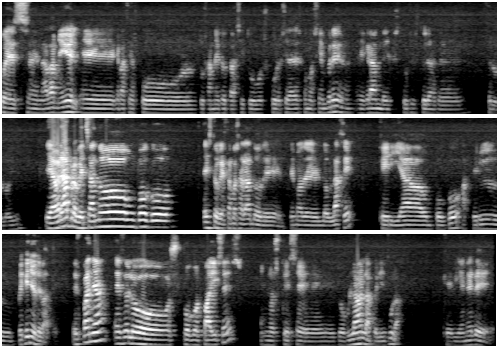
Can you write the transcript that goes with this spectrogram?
Pues eh, nada, Miguel, eh, gracias por tus anécdotas y tus curiosidades, como siempre. eh, grandes tus historias de celuloide. Y ahora, aprovechando un poco esto que estamos hablando del tema del doblaje, quería un poco hacer un pequeño debate. España es de los pocos países en los que se dobla la película, que viene de,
